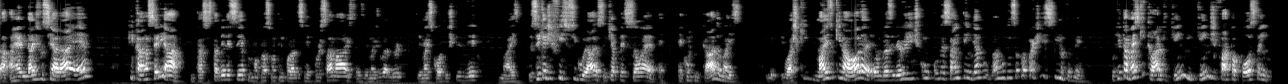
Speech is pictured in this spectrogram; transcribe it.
a, a realidade do Ceará é ficar na Série A, tentar se estabelecer para uma próxima temporada se reforçar mais, trazer mais jogador, ter mais cota de TV. Mas eu sei que é difícil segurar, eu sei que a pressão é, é, é complicada, mas eu acho que mais do que na hora é um brasileiro a gente começar a entender a, mudança para a parte de cima também. Porque tá mais que claro que quem, quem de fato aposta em,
